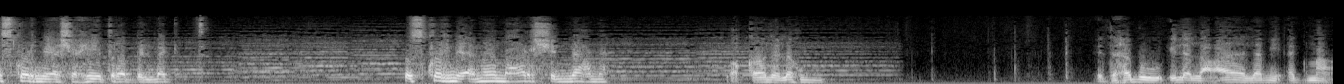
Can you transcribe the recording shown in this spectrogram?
اذكرني يا شهيد رب المجد. اذكرني أمام عرش النعمة. وقال لهم اذهبوا إلى العالم اجمع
